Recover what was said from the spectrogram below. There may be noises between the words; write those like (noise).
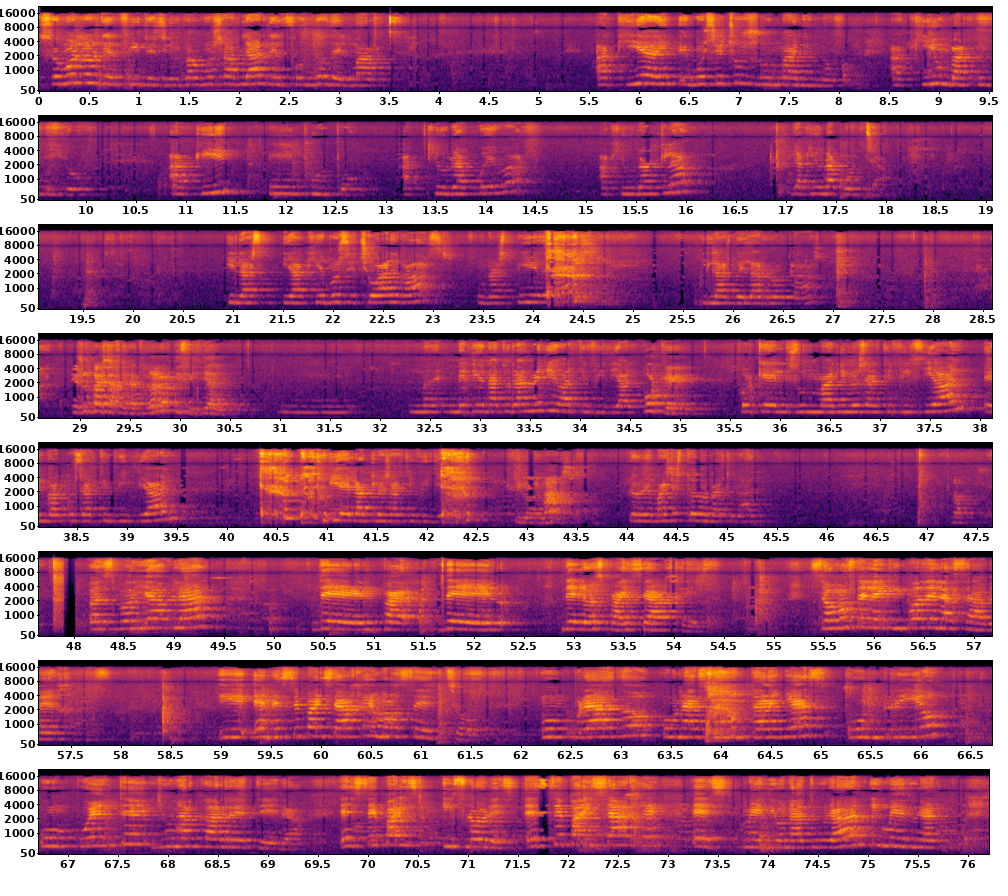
Somos los delfines y os vamos a hablar del fondo del mar. Aquí hay- hemos hecho un submarino, aquí un barco hundido, aquí un pulpo, aquí una cueva, aquí un ancla y aquí una concha. Y, las, y aquí hemos hecho algas, unas piedras y las velas rotas. ¿Es un paisaje natural o artificial? Mm, me- Medio natural, medio artificial. ¿Por qué? Porque el submarino es artificial, el barco es artificial (coughs) y el ancla es artificial. ¿Y lo demás? Lo demás es todo natural. No. Os voy a hablar del de, de los paisajes. Somos el equipo de las abejas. En este paisaje hemos hecho un prado, unas montañas, un río, un puente y una carretera. Este pais y flores. Este paisaje es medio natural y medio,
